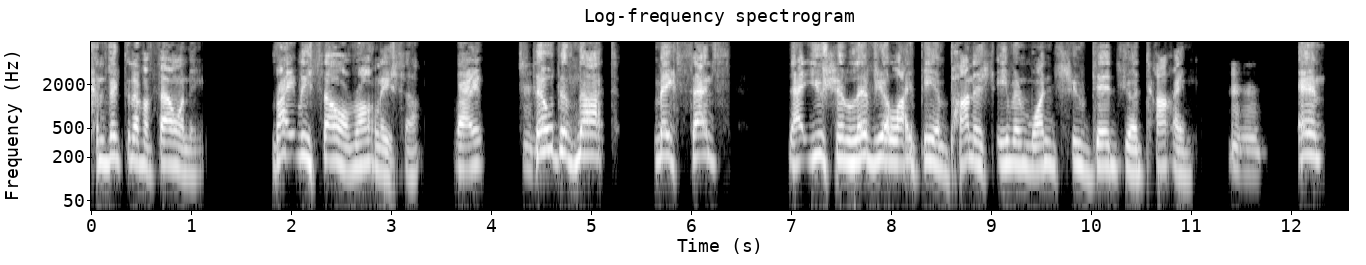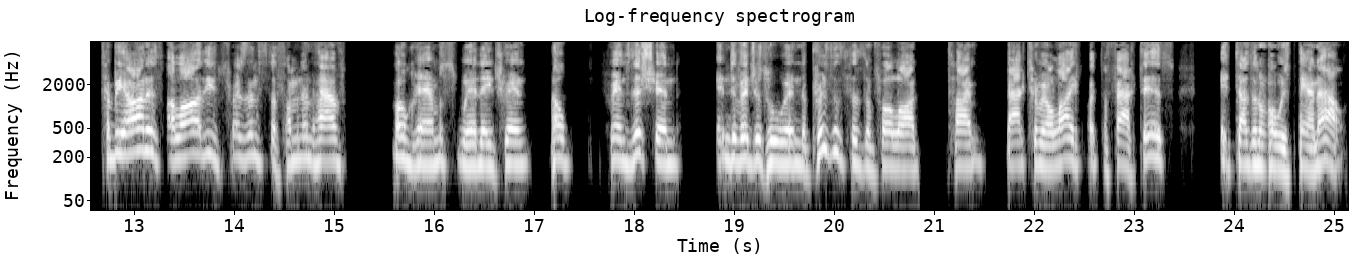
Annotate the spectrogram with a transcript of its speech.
convicted of a felony, rightly so or wrongly so, right? Mhm. Still does not make sense that you should live your life being punished even once you did your time. Mhm. And to be honest, a lot of these prisons, some of them have programs where they tran help transition individuals who were in the prison system for a long time back to real life. But the fact is, it doesn't always pan out.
